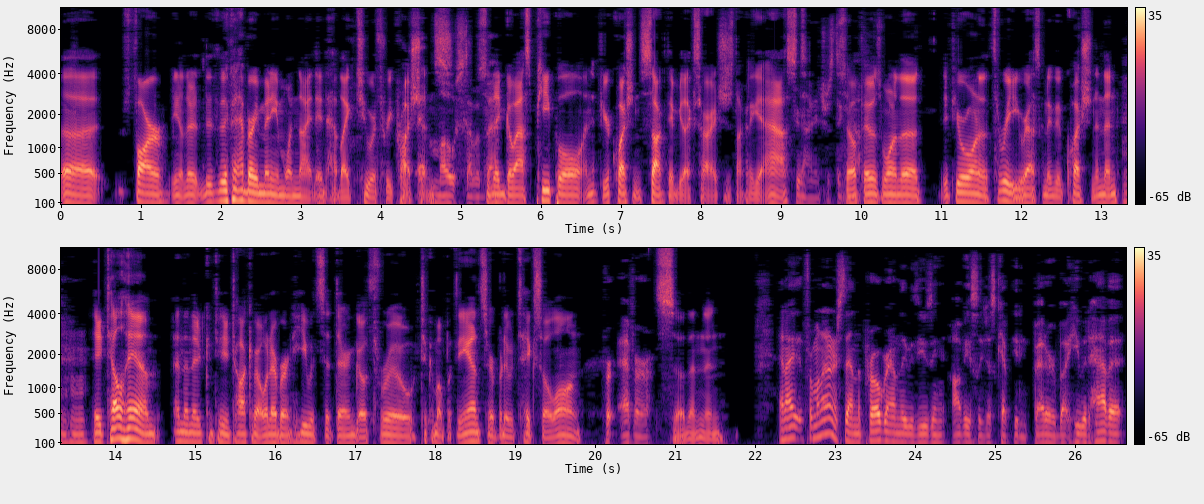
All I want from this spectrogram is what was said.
uh, far, you know, they're- they they couldn't have very many in one night. They'd have like two or three questions At most, I would So bet. they'd go ask people, and if your questions sucked, they'd be like, "Sorry, it's just not going to get asked." You're not interesting. So if it was one of the, if you were one of the three, you were asking a good question, and then hmm they'd tell him, and then they'd continue talking about whatever, and he would sit there and go through to come up with the answer, but it would take so long. forever. So then, then And I, from what I understand, the program that he was using obviously just kept getting better, but he would have it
